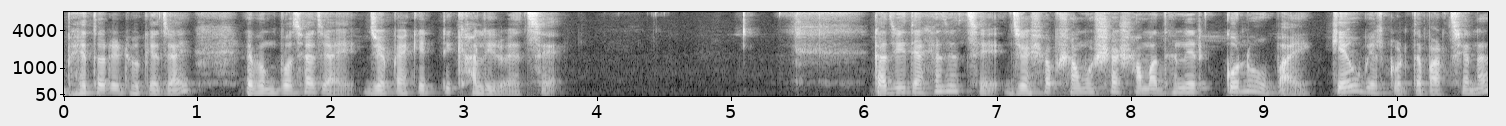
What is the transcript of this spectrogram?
ভেতরে ঢুকে যায় এবং বোঝা যায় যে প্যাকেটটি খালি রয়েছে। কাজেই দেখা যাচ্ছে যেসব সমস্যা সমাধানের কোনো উপায় কেউ বের করতে পারছে না,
